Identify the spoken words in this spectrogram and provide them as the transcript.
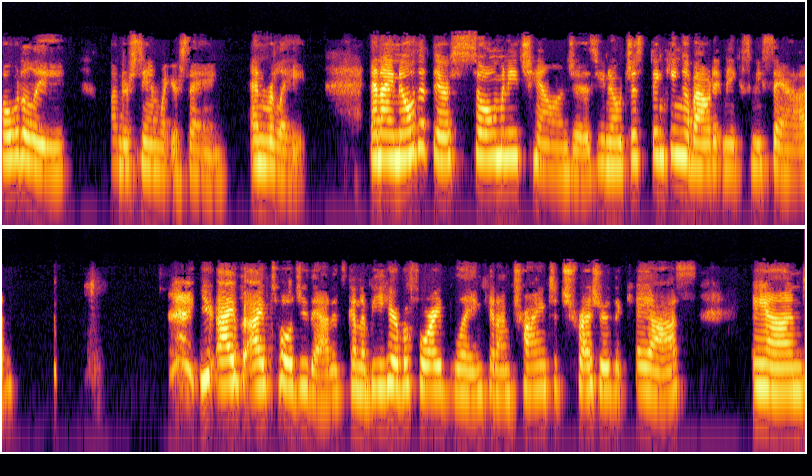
totally understand what you're saying and relate. And I know that there's so many challenges, you know, just thinking about it makes me sad. you I've I've told you that. It's going to be here before I blink and I'm trying to treasure the chaos and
